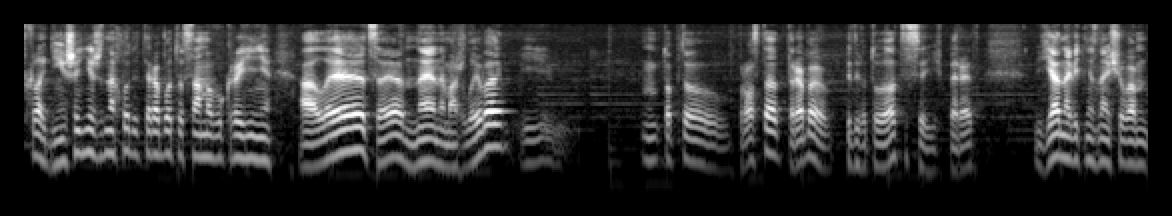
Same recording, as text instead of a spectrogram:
складніше, ніж знаходити роботу саме в Україні, але це не неможливо і. Ну, тобто, просто треба підготуватися і вперед. Я навіть не знаю, що вам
